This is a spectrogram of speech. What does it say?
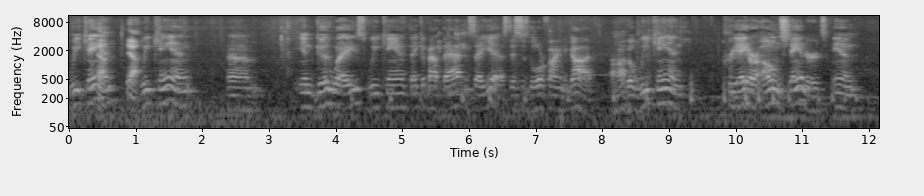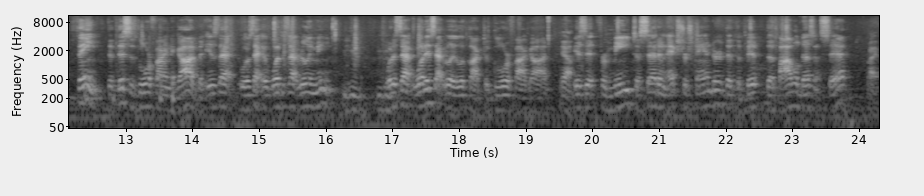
we we can yeah. yeah. we can um, in good ways we can think about that and say yes this is glorifying to God, uh-huh. but we can create our own standards and think that this is glorifying to God, but is that was that what does that really mean? Mm-hmm. Mm-hmm. What does that what does that really look like to glorify God? Yeah. Is it for me to set an extra standard that the the Bible doesn't set? Right.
